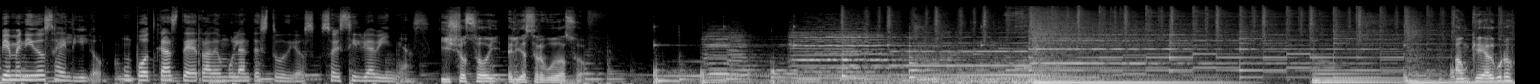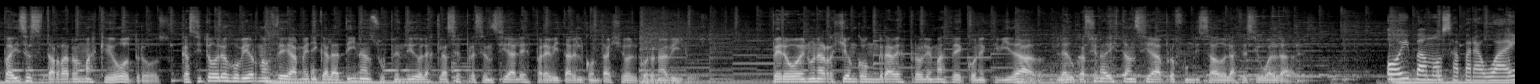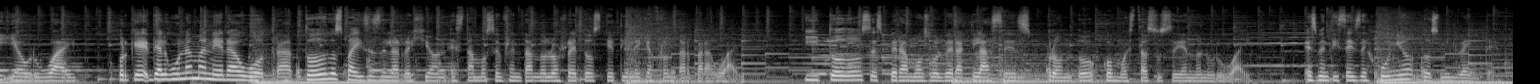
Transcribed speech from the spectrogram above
Bienvenidos a El Hilo, un podcast de Radio Ambulante Estudios. Soy Silvia Viñas. Y yo soy Eliezer Budasov. Aunque algunos países se tardaron más que otros, casi todos los gobiernos de América Latina han suspendido las clases presenciales para evitar el contagio del coronavirus. Pero en una región con graves problemas de conectividad, la educación a distancia ha profundizado las desigualdades. Hoy vamos a Paraguay y a Uruguay, porque de alguna manera u otra todos los países de la región estamos enfrentando los retos que tiene que afrontar Paraguay. Y todos esperamos volver a clases pronto como está sucediendo en Uruguay. Es 26 de junio 2020.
